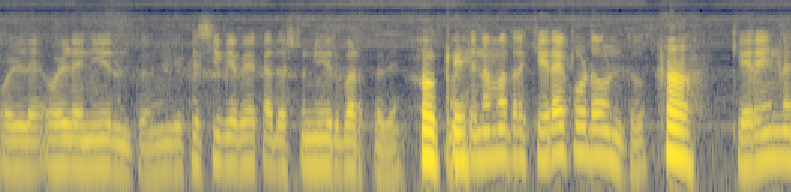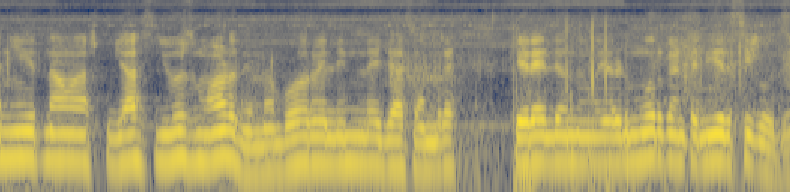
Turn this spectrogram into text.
ಒಳ್ಳೆ ಒಳ್ಳೆ ನೀರುಂಟು. ನಮಗೆ ಕೃಷಿಗೆ ಬೇಕಾದಷ್ಟು ನೀರು ಬರ್ತದೆ. ಓಕೆ. ಮತ್ತೆ ನಮ್ಮ ಹತ್ರ ಕೆರೆ ಕೂಡ ಉಂಟು. ಕೆರೆಯಿಂದ ನೀರು ನಾವು ಅಷ್ಟು ಜಾಸ್ತಿ ಯೂಸ್ ಮಾಡೋದಿಲ್ಲ. ಬೋರ್ವೆಲ್ಲಿಂದಲೇ ಜಾಸ್ತಿ ಅಂದರೆ ಕೆರೆಯಲ್ಲಿ ಒಂದು ಎರಡು ಮೂರು ಗಂಟೆ ನೀರು ಸಿಗೋದು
